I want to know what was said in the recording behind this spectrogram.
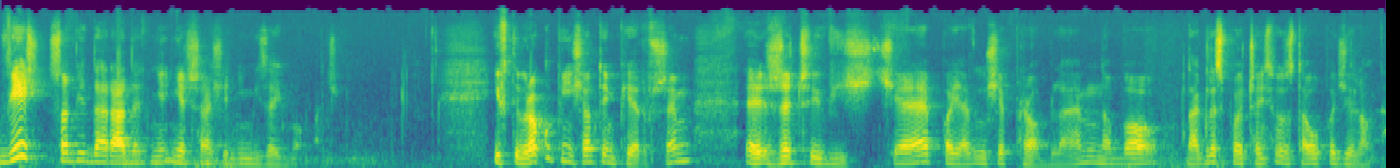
Wieś sobie da radę, nie, nie trzeba się nimi zajmować. I w tym roku 51 e, rzeczywiście pojawił się problem, no bo nagle społeczeństwo zostało podzielone.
